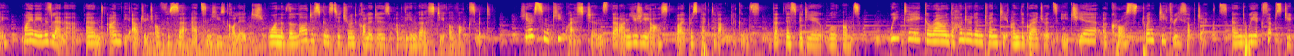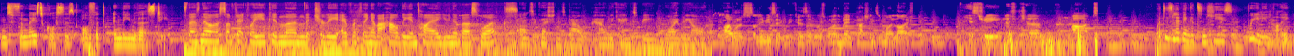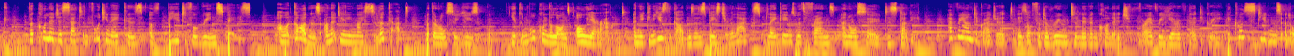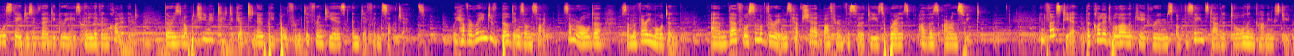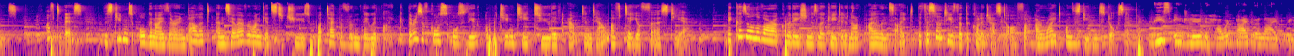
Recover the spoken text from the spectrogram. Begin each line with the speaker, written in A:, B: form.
A: Hi, my name is Lena, and I'm the Outreach Officer at St Hugh's College, one of the largest constituent colleges of the University of Oxford. Here are some key questions that I'm usually asked by prospective applicants that this video will answer. We take around 120 undergraduates each year across 23 subjects, and we accept students for most courses offered in the university.
B: There's no other subject where you can learn literally everything about how the entire universe works.
C: Answer questions about how we came to be, why we are.
D: I wanted to study music because it was one of the main passions in my life.
E: History, literature, art.
A: What is living at St Hugh's really like? The college is set in 14 acres of beautiful green space. Our gardens are not only nice to look at, but they're also usable. You can walk on the lawns all year round, and you can use the gardens as a space to relax, play games with friends, and also to study. Every undergraduate is offered a room to live in college for every year of their degree. Because students at all stages of their degrees can live in college, there is an opportunity to get to know people from different years and different subjects. We have a range of buildings on site. Some are older, some are very modern, and therefore some of the rooms have shared bathroom facilities, whereas others are ensuite. In first year, the college will allocate rooms of the same standard to all incoming students. After this, the students organise their own ballot, and so everyone gets to choose what type of room they would like. There is, of course, also the opportunity to live out in town after your first year. Because all of our accommodation is located in our island site, the facilities that the college has to offer are right on the student's doorstep.
F: These include the Howard Piper Library,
